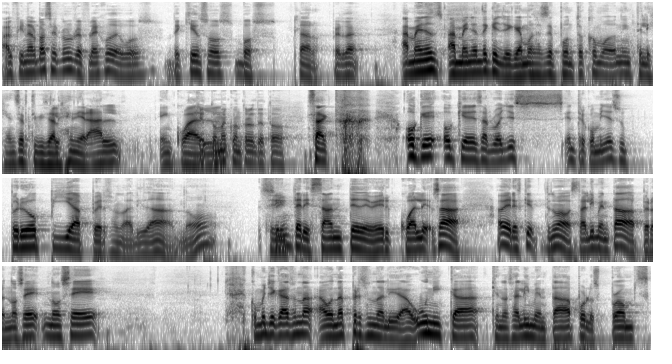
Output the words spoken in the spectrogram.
al final va a ser un reflejo de vos, de quién sos vos. Claro. ¿Verdad? A menos, a menos de que lleguemos a ese punto como una inteligencia artificial general en cual... Que tome control de todo. Exacto. o, que, o que desarrolles, entre comillas, su propia personalidad, ¿no? Sería interesante de ver cuál es... O sea, a ver, es que, de nuevo, está alimentada, pero no sé, no sé cómo llegas a una, a una personalidad única que no sea alimentada por los prompts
